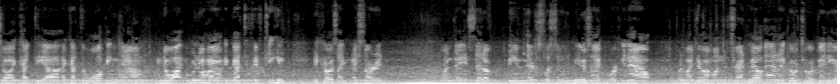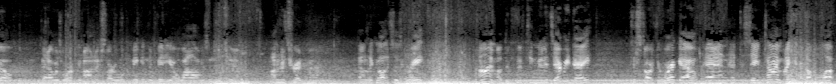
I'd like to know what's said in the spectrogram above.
so I cut the uh, I cut the walking down. You know what? You know how it got to 15 because I, I started one day instead of being there just listening to music, working out. What am I doing? I'm on the treadmill and I go to a video that I was working on. I started making the video while I was in the gym on the treadmill. And I was like, oh, this is great time. I'll do 15 minutes every day to start the workout. And at the same time, I can double up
